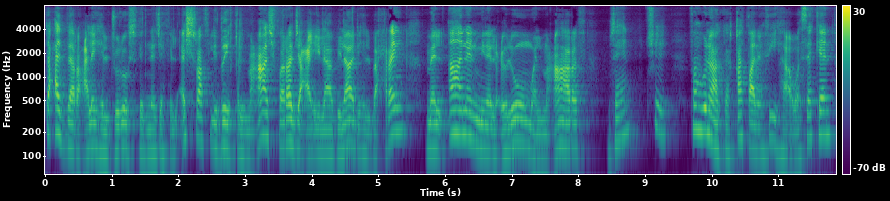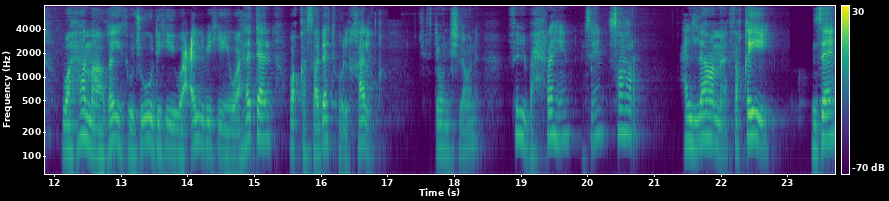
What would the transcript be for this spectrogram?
تعذر عليه الجلوس في النجف الأشرف لضيق المعاش فرجع إلى بلاده البحرين ملآنا من العلوم والمعارف. زين شيء فهناك قطن فيها وسكن وهما غيث جوده وعلمه وهتن وقصدته الخلق. شفتون شلونه في البحرين زين صار علامة فقيه زين.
